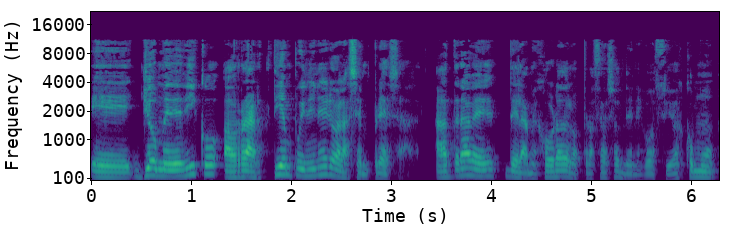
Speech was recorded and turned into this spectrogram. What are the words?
eh, yo me dedico a ahorrar tiempo y dinero a las empresas a través de la mejora de los procesos de negocio. Es como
